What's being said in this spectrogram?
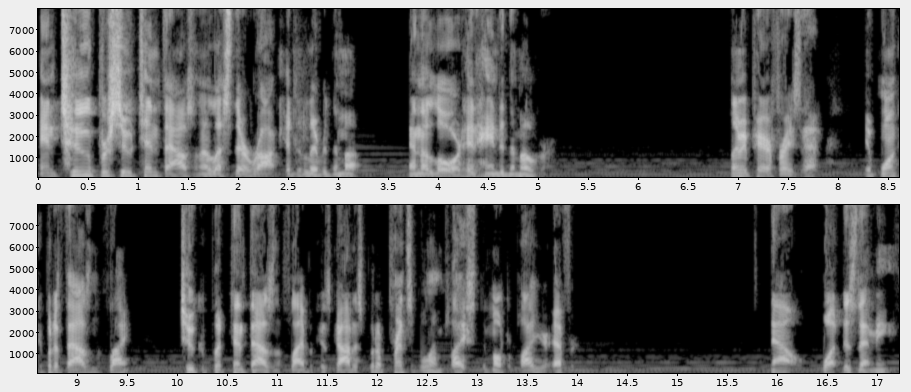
and two pursue 10,000 unless their rock had delivered them up and the Lord had handed them over? Let me paraphrase that. If one could put a thousand to flight, Two could put 10,000 to flight because God has put a principle in place to multiply your effort. Now, what does that mean?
